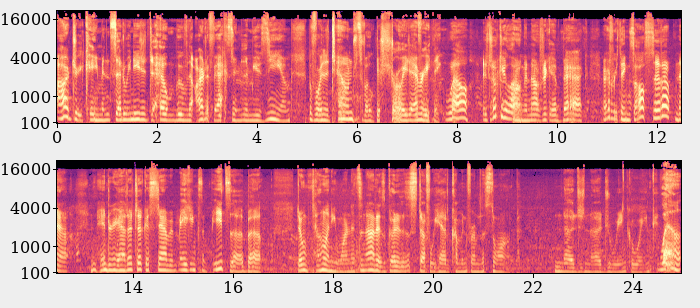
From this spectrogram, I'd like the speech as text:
Audrey came and said we needed to help move the artifacts into the museum before the townsfolk destroyed everything. Well, it took you long enough to get back. Everything's all set up now. And Henrietta took a stab at making some pizza, but don't tell anyone. It's not as good as the stuff we had coming from the swamp. Nudge, nudge, wink, wink. Well,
